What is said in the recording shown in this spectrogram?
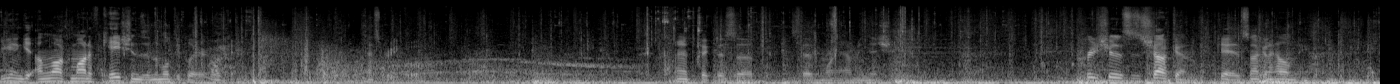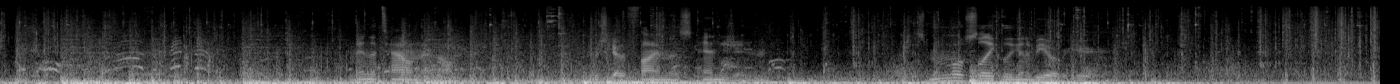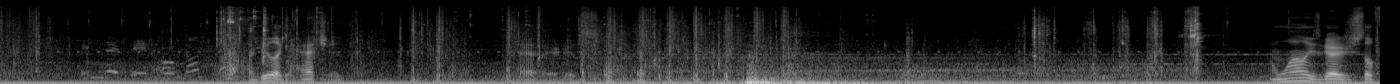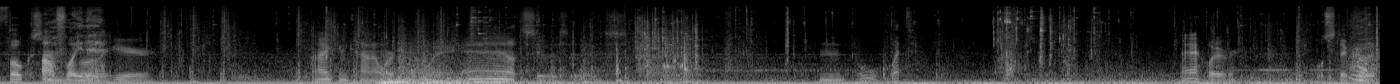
You can get unlock modifications in the multiplayer. Okay. That's pretty cool. I have to pick this up. This has more ammunition. Pretty sure this is a shotgun. Okay, it's not gonna help me. I'm in the town now. Just gotta find this engine. Which is most likely gonna be over here. I do like a hatchet. Yeah, there it is. And while these guys are still focusing Halfway over there. here, I can kind of work my way. Eh, let's see what this is. Mm, oh, what? Eh, whatever. We'll stick with it.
